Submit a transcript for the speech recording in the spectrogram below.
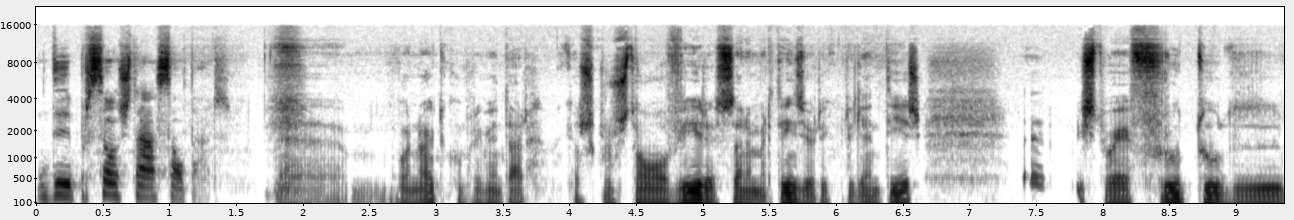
de pressão está a saltar. Boa noite, cumprimentar aqueles que nos estão a ouvir, a Susana Martins e o Eurico Brilhantias. Isto é fruto de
